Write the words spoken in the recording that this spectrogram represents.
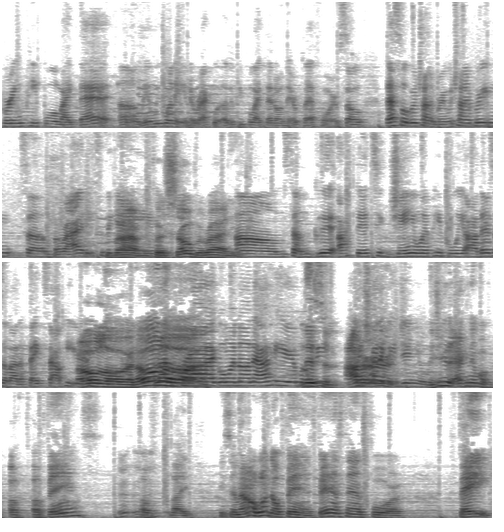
bring people like that, um, and we want to interact with other people like that on their platform. So that's what we're trying to bring. We're trying to bring some variety to the Variety, game. for sure, variety. Um, some good, authentic, genuine people. we are. there's a lot of fakes out here. oh Lord, oh a lot of Lord. pride going on out here. But Listen, we, I heard- to be genuine. Did you hear the acronym of, of, of fans? Mm-mm. Of like, he said, man, I don't want no fans. Fans stands for fake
